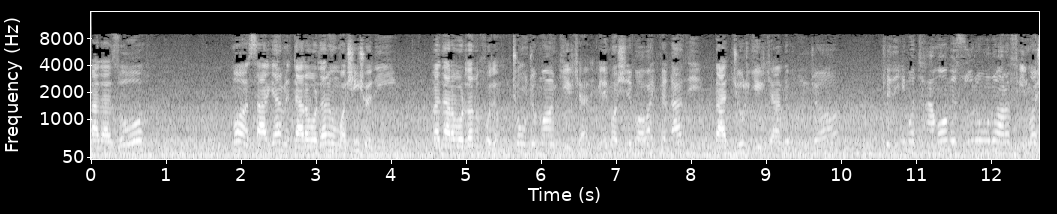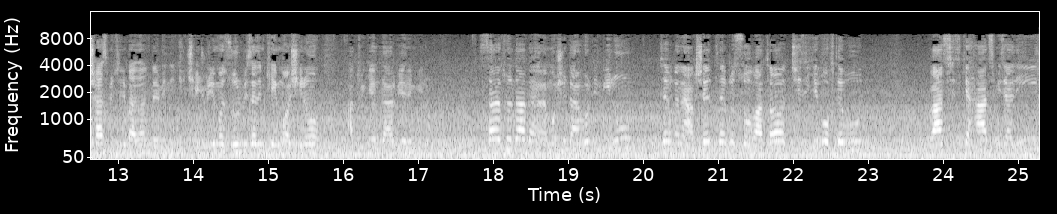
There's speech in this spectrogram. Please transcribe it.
بعد از ظهر ما سرگرم در آوردن اون ماشین شدیم و در آوردن خودمون. چون اونجا ما هم گیر کردیم. یعنی ماشین بابک به قدری بدجور گیر کرده بود اونجا که دیگه ما تمام زورمون رو الان فیلماش هست می‌تونی بعدا ببینید که چجوری ما زور می‌زدیم که این ماشین رو از تو گل در بیاریم بیرون. سرتون در نیاره ماشین در آوردیم بیرون. طبق نقشه طبق صحبت چیزی که گفته بود و از چیزی که حد می‌زدیم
